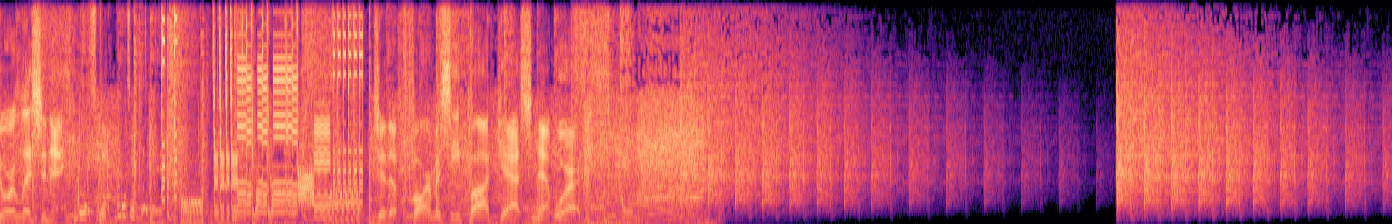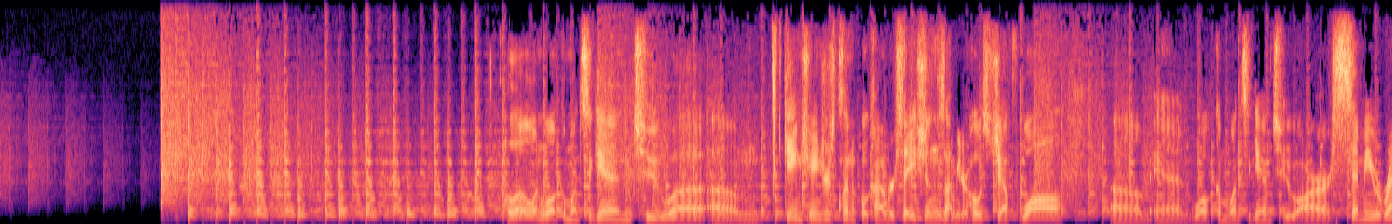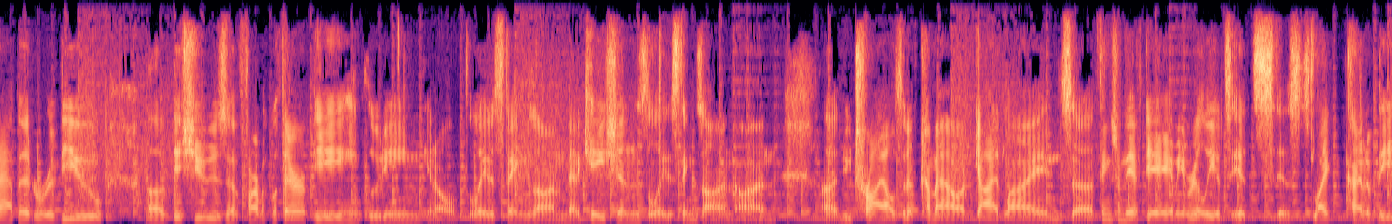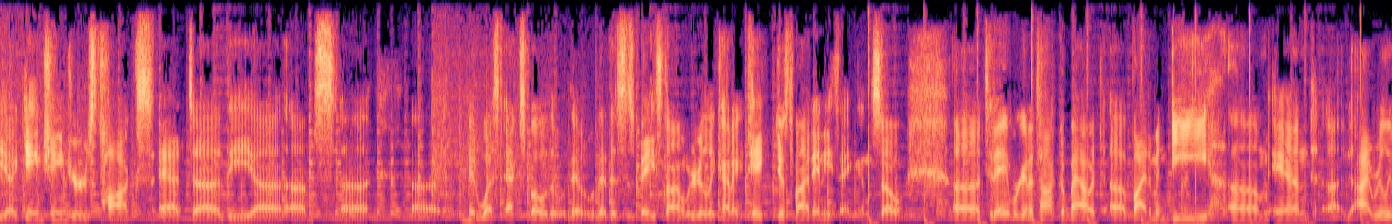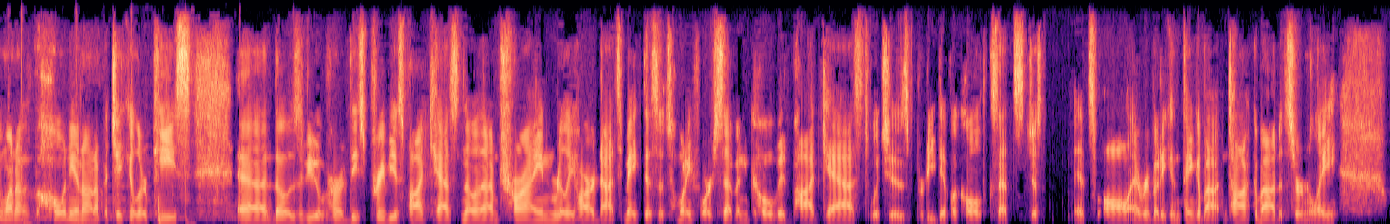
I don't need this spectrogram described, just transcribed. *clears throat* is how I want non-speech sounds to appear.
You're listening to the Pharmacy Podcast Network. Hello and welcome once again to uh, um, Game Changers Clinical Conversations. I'm your host, Jeff Wall. Um, and welcome once again to our semi-rapid review of issues of pharmacotherapy, including you know the latest things on medications, the latest things on on uh, new trials that have come out, guidelines, uh, things from the FDA. I mean, really, it's it's it's like kind of the uh, game changers talks at uh, the uh, um, uh, Midwest Expo that, that, that, this is based on. We really kind of take just about anything, and so today we're going to talk about vitamin D um, and uh, I really want to hone in on a particular piece. Uh, those of you who have heard these previous podcasts know that I'm trying really hard not to make this a 24 7 COVID podcast, which is pretty difficult because that's just it's all everybody can think about and talk about. It certainly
